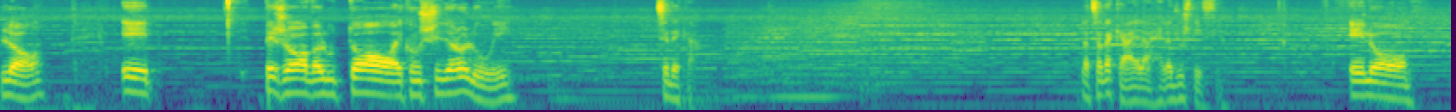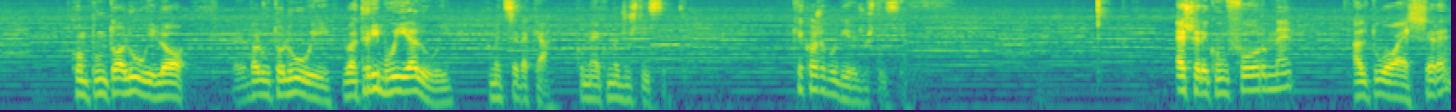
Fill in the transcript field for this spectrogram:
lo, e pesò, valutò e considerò lui, Tzedekah. La tzedakah è la, è la giustizia. E lo compuntò a lui, lo eh, valutò lui, lo attribuì a lui come tzedakah, come, come giustizia. Che cosa vuol dire giustizia? Essere conforme al tuo essere,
